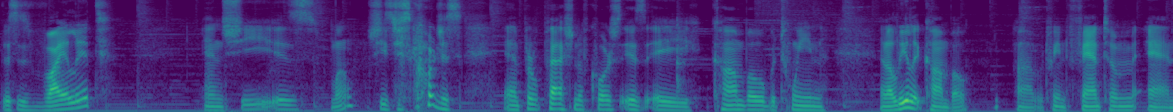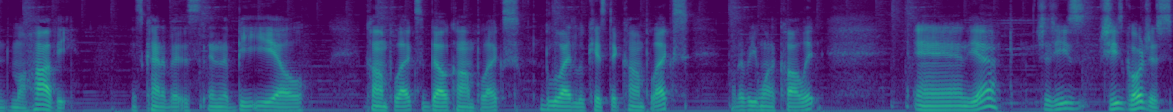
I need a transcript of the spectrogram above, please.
This is Violet and she is well she's just gorgeous and purple passion of course is a combo between an allelic combo uh, between phantom and mojave it's kind of a, it's in the bel complex bell complex blue-eyed leucistic complex whatever you want to call it. And yeah she's she's gorgeous.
